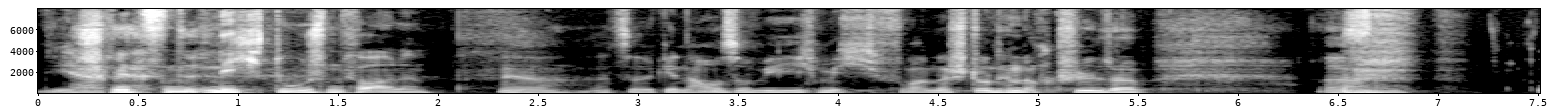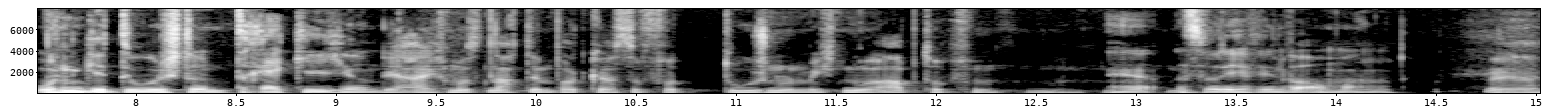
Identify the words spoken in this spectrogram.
ja, Schwitzen, das, nicht duschen vor allem. Ja, also genauso wie ich mich vor einer Stunde noch gefühlt habe. Ähm, Ungeduscht und dreckig. Und ja, ich muss nach dem Podcast sofort duschen und mich nur abtupfen. Ja, das würde ich auf jeden Fall auch machen. Ja.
